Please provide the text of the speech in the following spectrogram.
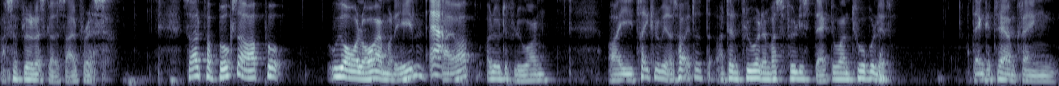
og så blev der skrevet Cypress. Så et par bukser op på, ud over lårrem og det hele, Ja. op og løb til flyveren. Og i 3 km højde, og den flyver, den var selvfølgelig stærk. Det var en turbolet. Den kan tage omkring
